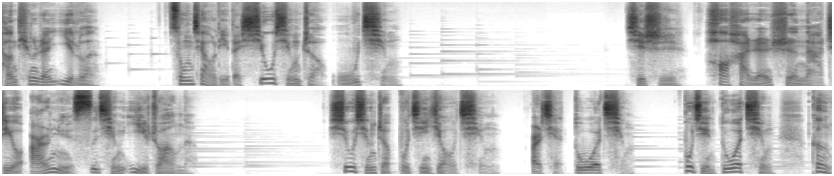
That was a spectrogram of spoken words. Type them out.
常听人议论，宗教里的修行者无情。其实，浩瀚人世哪只有儿女私情一桩呢？修行者不仅有情，而且多情；不仅多情，更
